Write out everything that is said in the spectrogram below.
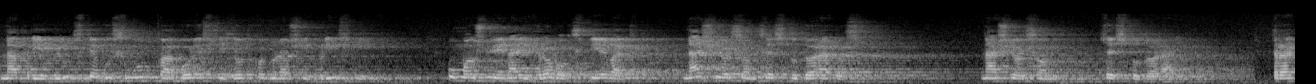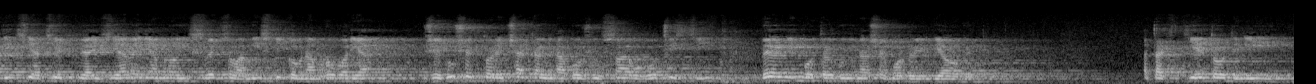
napriek ľudskému smutku a bolesti z odchodu našich blízkych, umožňuje na ich hroboch spievať Našiel som cestu do radosti, našiel som cestu do raju. Tradícia cirkvi aj zjavenia mnohých svetcov a mystikov nám hovoria, že duše, ktoré čakajú na Božiu slávu v očistí, veľmi potrebujú naše modlitby a obety. A tak tieto dni,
